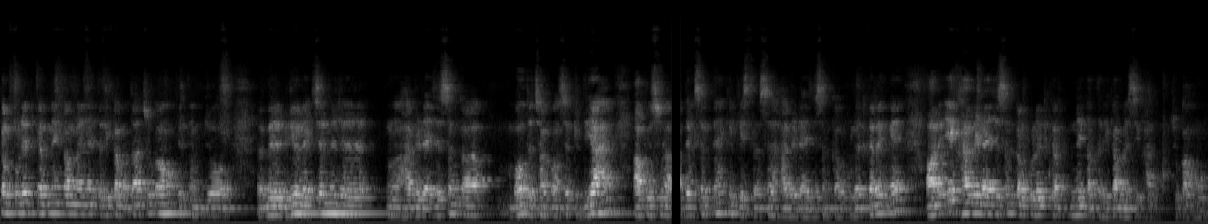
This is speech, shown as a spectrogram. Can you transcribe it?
कैलकुलेट करने का मैंने तरीका बता चुका हूँ फिर जो मेरे वीडियो लेक्चर में जो है हाइब्रिडाइजेशन का बहुत अच्छा कॉन्सेप्ट दिया है। आप उसमें आप देख सकते हैं कि किस तरह से हाइब्रिडाइजेशन कैलकुलेट करेंगे। और एक हाइब्रिडाइजेशन कैलकुलेट करने का तरीका मैं सिखा चुका हूँ।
